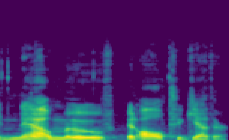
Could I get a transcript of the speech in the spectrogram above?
can now move it all together.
